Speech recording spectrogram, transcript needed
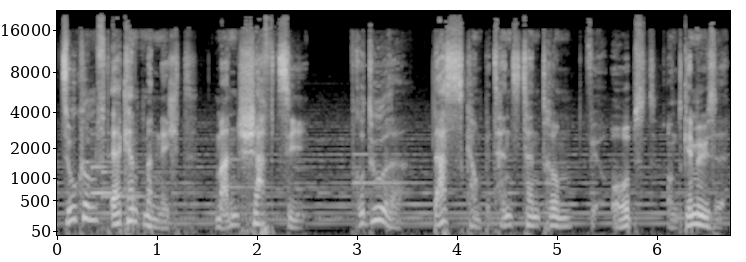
Die Zukunft erkennt man nicht, man schafft sie. Frutura, das Kompetenzzentrum für Obst und Gemüse.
